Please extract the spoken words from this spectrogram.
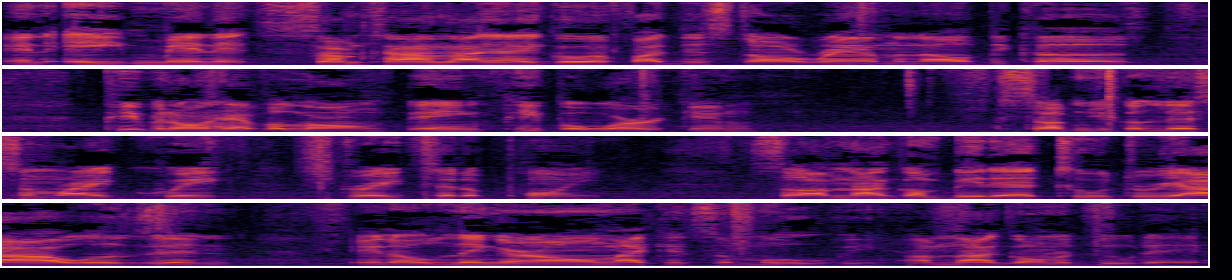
and eight minutes. Sometimes I go if I just start rambling off because people don't have a long thing. People working, something you can listen right quick, straight to the point. So I'm not gonna be there two, three hours and you know linger on like it's a movie. I'm not gonna do that.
